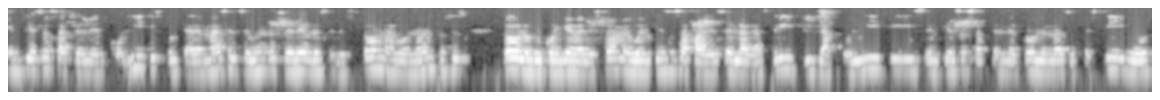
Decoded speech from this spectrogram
Empiezas a tener colitis porque además el segundo cerebro es el estómago, ¿no? Entonces todo lo que conlleva el estómago, empiezas a padecer la gastritis, la colitis, empiezas a tener problemas digestivos,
